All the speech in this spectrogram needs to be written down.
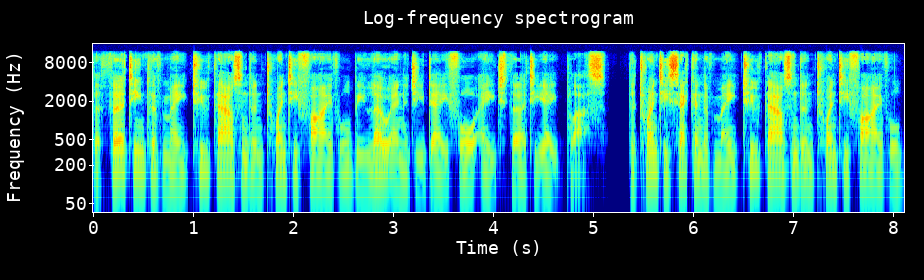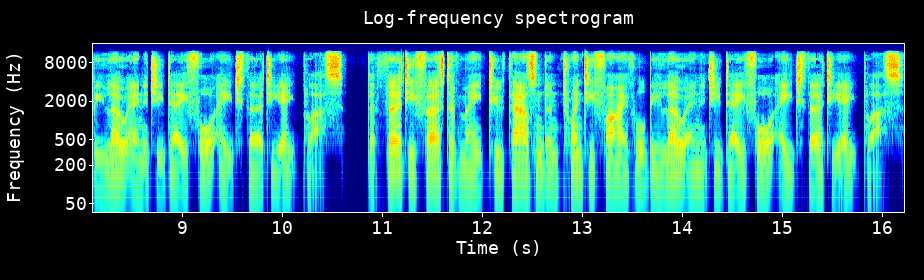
The 13th of May 2025 will be Low Energy Day for age 38 plus. The 22nd of May 2025 will be Low Energy Day for age 38 plus. The 31st of May 2025 will be Low Energy Day for age 38 plus.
